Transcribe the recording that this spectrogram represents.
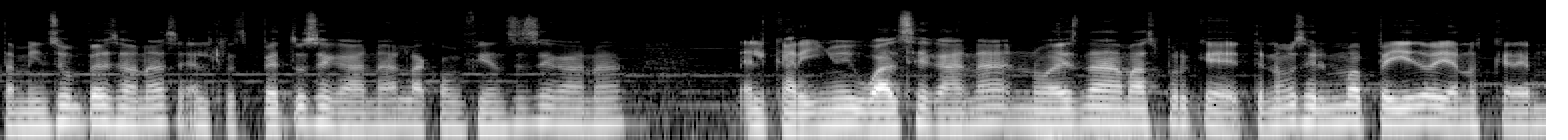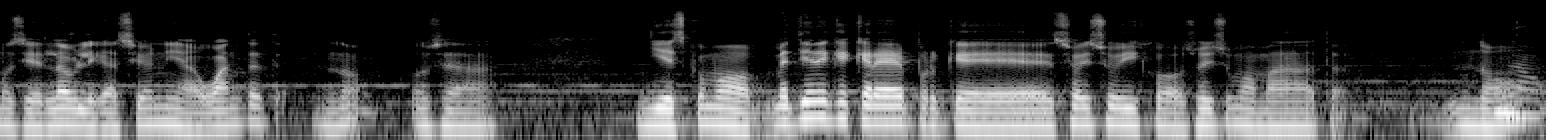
también son personas, el respeto se gana, la confianza se gana, el cariño igual se gana, no es nada más porque tenemos el mismo apellido, ya nos queremos y es la obligación y aguántate, no, o sea, y es como, me tiene que querer porque soy su hijo, soy su mamá, no,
